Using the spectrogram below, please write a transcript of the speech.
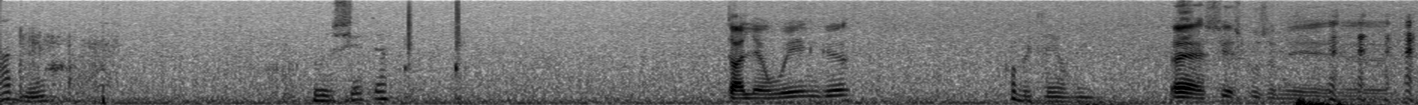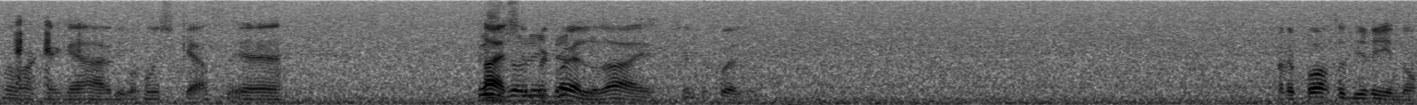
Fabio? Dove siete? Italian Wing. Come ho vinto? Eh sì, scusami, eh, non va a cagare, dico come si cazzo. Eh. Dai, sempre quello, dai, sempre quello. Aeroporto di Rinoc.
